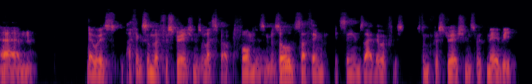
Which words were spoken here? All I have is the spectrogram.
um, there was, I think, some of the frustrations were less about performances and results. I think it seems like there were some frustrations with maybe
